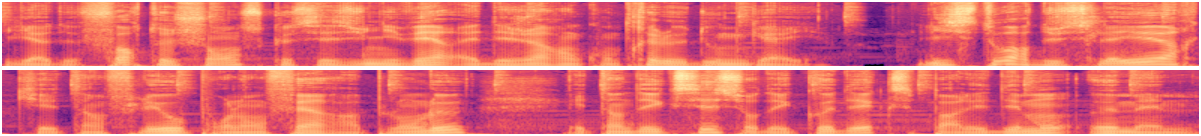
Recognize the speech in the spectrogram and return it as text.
Il y a de fortes chances que ces univers aient déjà rencontré le Doomguy. L'histoire du Slayer, qui est un fléau pour l'enfer, rappelons-le, est indexée sur des codex par les démons eux-mêmes.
